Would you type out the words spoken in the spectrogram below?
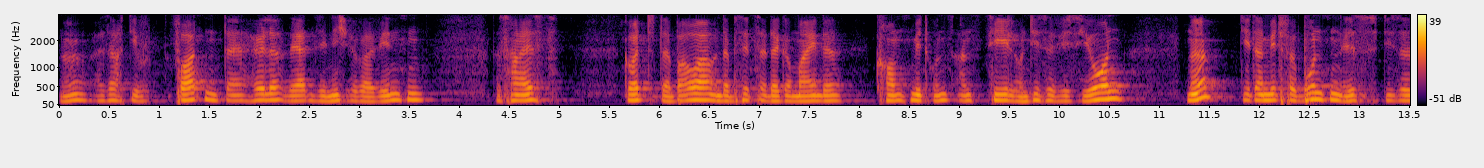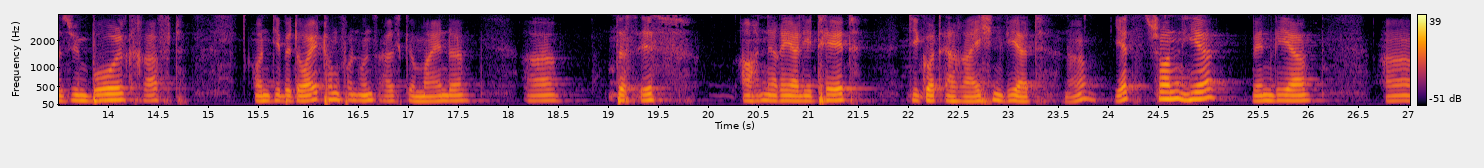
Ne? Er sagt, die Pforten der Hölle werden sie nicht überwinden. Das heißt, Gott, der Bauer und der Besitzer der Gemeinde, kommt mit uns ans Ziel. Und diese Vision, ne, die damit verbunden ist, diese Symbolkraft und die Bedeutung von uns als Gemeinde, äh, das ist auch eine Realität, die Gott erreichen wird. Ne? Jetzt schon hier, wenn wir äh,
